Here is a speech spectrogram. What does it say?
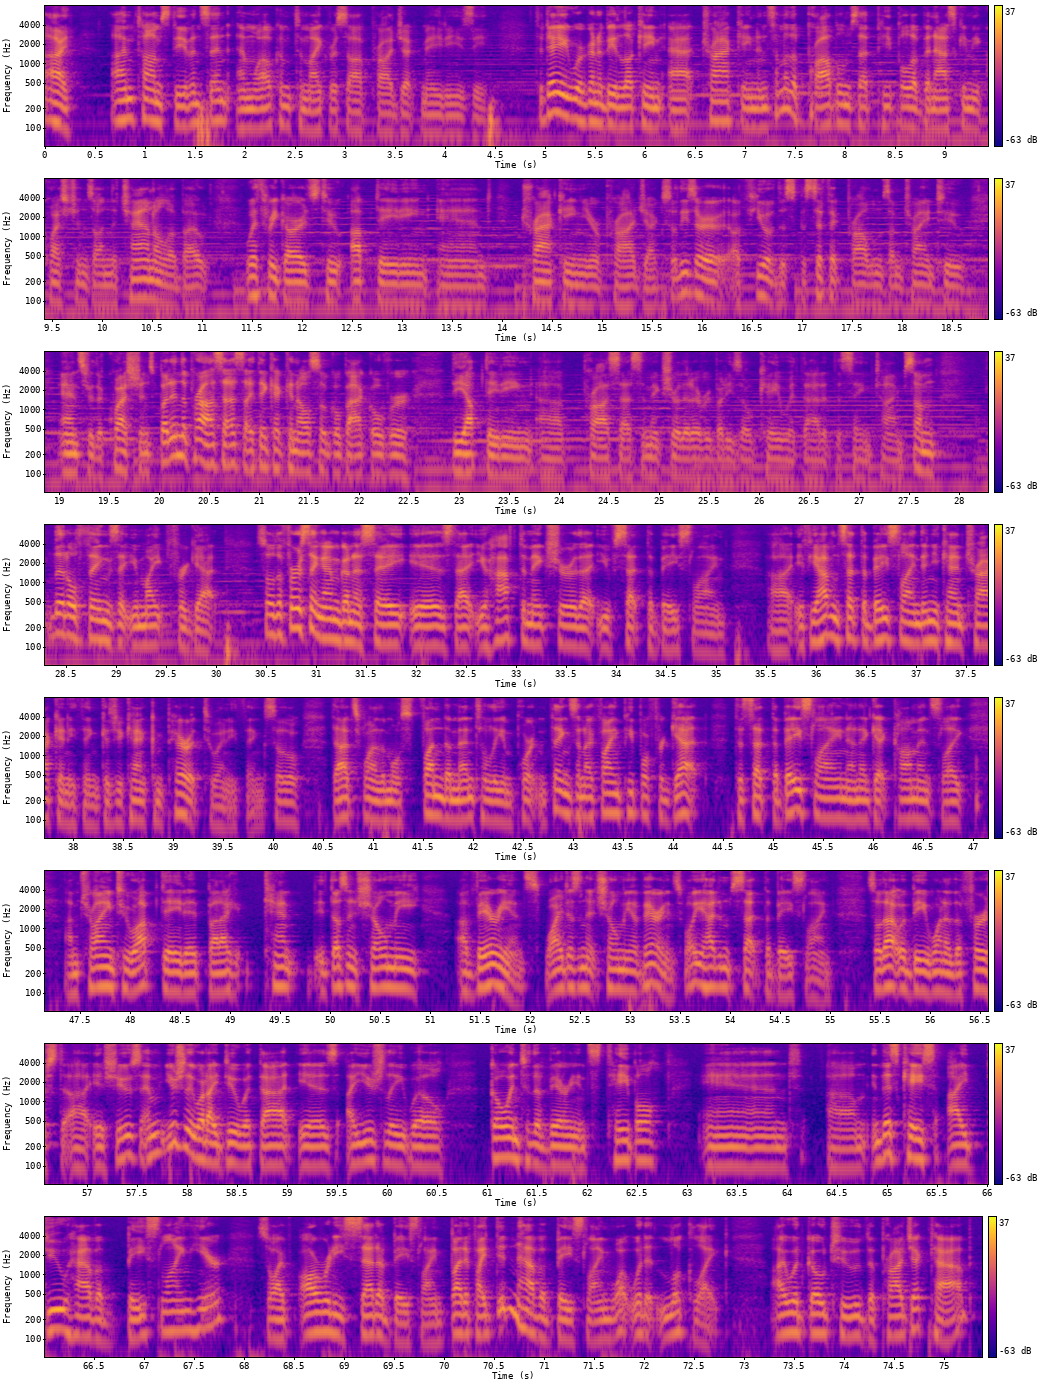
Hi, I'm Tom Stephenson and welcome to Microsoft Project Made Easy. Today we're going to be looking at tracking and some of the problems that people have been asking me questions on the channel about with regards to updating and tracking your project. So these are a few of the specific problems I'm trying to answer the questions, but in the process I think I can also go back over the updating uh, process and make sure that everybody's okay with that at the same time. Some little things that you might forget. So the first thing I'm going to say is that you have to make sure that you've set the baseline. Uh, if you haven't set the baseline, then you can't track anything because you can't compare it to anything. So that's one of the most fundamentally important things. And I find people forget to set the baseline and I get comments like, I'm trying to update it, but I can't, it doesn't show me a variance. Why doesn't it show me a variance? Well, you hadn't set the baseline. So that would be one of the first uh, issues. And usually what I do with that is I usually will go into the variance table. And um, in this case, I do have a baseline here. So I've already set a baseline. But if I didn't have a baseline, what would it look like? I would go to the project tab,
